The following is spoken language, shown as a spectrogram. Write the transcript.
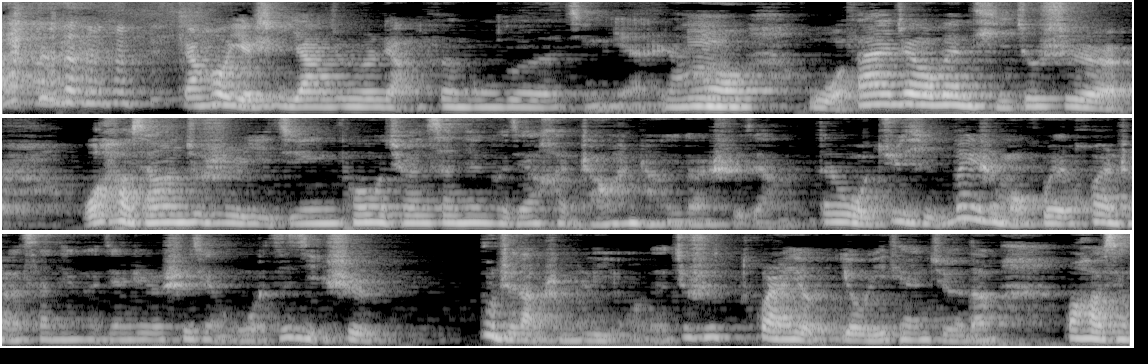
然后也是一样，就是两份工作的经验。然后我发现这个问题，就是我好像就是已经朋友圈三天可见很长很长一段时间了。但是我具体为什么会换成三天可见这个事情，我自己是不知道什么理由的。就是突然有有一天觉得，我好像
